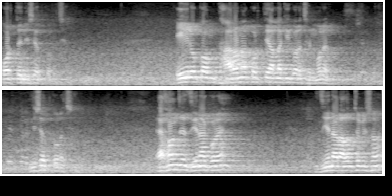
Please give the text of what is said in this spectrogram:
করতে নিষেধ করেছেন। এই রকম ধারণা করতে আল্লাহ কি করেছেন বলেন? নিষেধ করেছেন। এখন যে জিনা করে জিনার আলোচ্য বিষয়।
